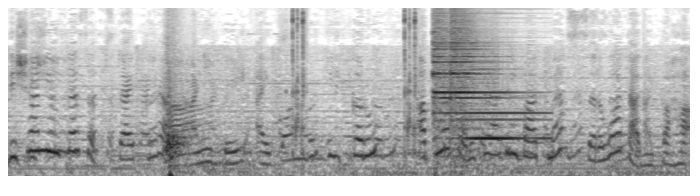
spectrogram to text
दिशा न्यूजला सबस्क्राईब करा आणि बेल आयकॉनवर क्लिक करून आपल्या परिसरातील बातम्या सर्वात आधी पहा.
